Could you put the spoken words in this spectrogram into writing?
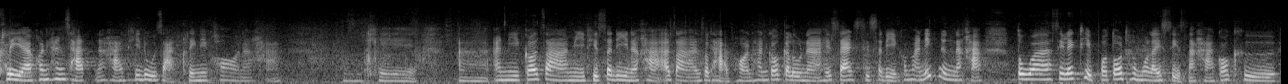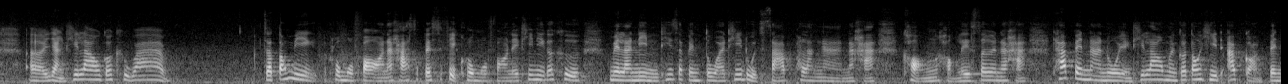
เคลียร์ค่อนข้างชัดนะคะ ที่ดูจาก clinical นะคะ โอเค อันนี้ก็จะมีทฤษฎีนะคะ อาจารย์สถาพรท่านก็กรุณาให้แทรกทฤษฎีเข้ามานิดนึงนะคะ ตัว selective photothermolysis นะคะ ก็คืออย่างที่เล่าก็คือว่า จะต้องมี chromophore นะคะ specific chromophore ในที่นี้ก็คือ melanin ที่จะเป็นตัวที่ดูดซับพลังงานนะคะของของเลเซอร์นะคะ ถ้าเป็นนาโนอย่างที่เล่ามันก็ต้อง heat up ก่อนเป็น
